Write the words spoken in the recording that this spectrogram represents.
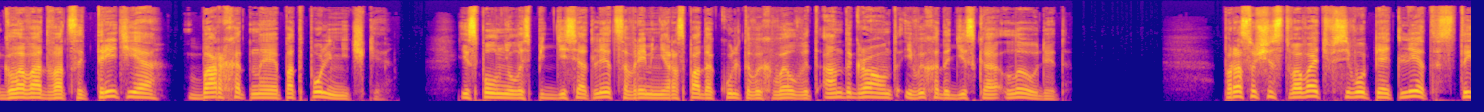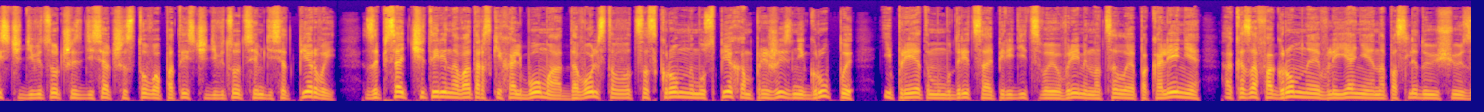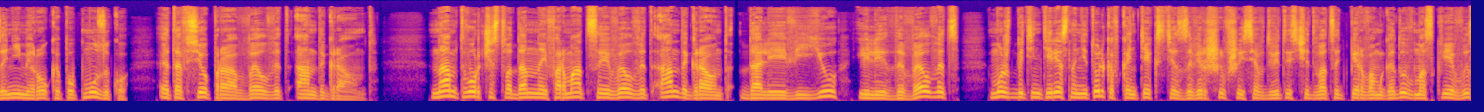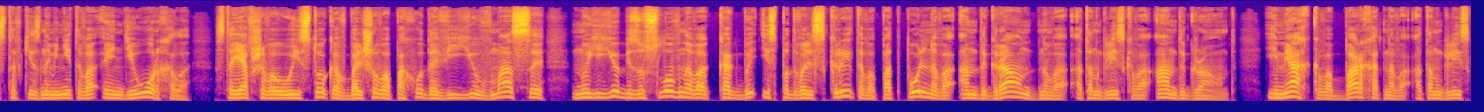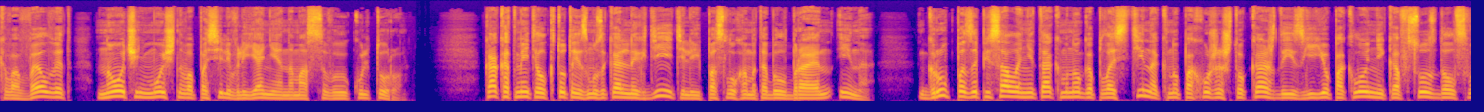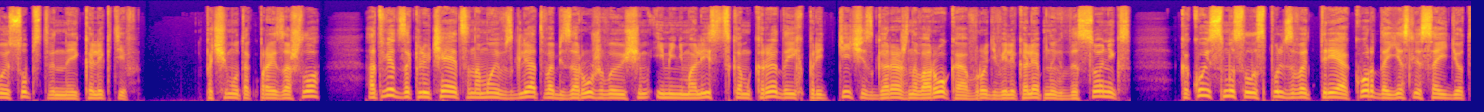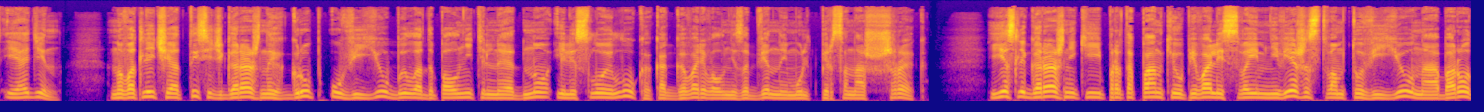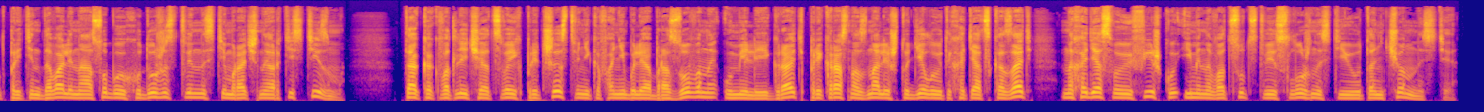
Глава 23. Бархатные подпольнички. Исполнилось 50 лет со времени распада культовых Velvet Underground и выхода диска Loaded. Просуществовать всего пять лет с 1966 по 1971, записать четыре новаторских альбома, довольствоваться скромным успехом при жизни группы и при этом умудриться опередить свое время на целое поколение, оказав огромное влияние на последующую за ними рок- и поп-музыку. Это все про Velvet Underground. Нам творчество данной формации Velvet Underground, далее VU или The Velvets, может быть интересно не только в контексте завершившейся в 2021 году в Москве выставки знаменитого Энди Уорхола, стоявшего у истоков большого похода VU в массы, но ее безусловного, как бы из-под скрытого, подпольного, андеграундного от английского underground и мягкого, бархатного от английского velvet, но очень мощного по силе влияния на массовую культуру. Как отметил кто-то из музыкальных деятелей, по слухам это был Брайан Ина, группа записала не так много пластинок, но похоже, что каждый из ее поклонников создал свой собственный коллектив. Почему так произошло? Ответ заключается, на мой взгляд, в обезоруживающем и минималистском кредо их предтечи из гаражного рока, вроде великолепных The Sonics. Какой смысл использовать три аккорда, если сойдет и один? Но в отличие от тысяч гаражных групп у Вию было дополнительное дно или слой лука, как говаривал незабвенный мультперсонаж Шрек. Если гаражники и протопанки упивались своим невежеством, то Вию, наоборот, претендовали на особую художественность и мрачный артистизм. Так как, в отличие от своих предшественников, они были образованы, умели играть, прекрасно знали, что делают и хотят сказать, находя свою фишку именно в отсутствии сложности и утонченности.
